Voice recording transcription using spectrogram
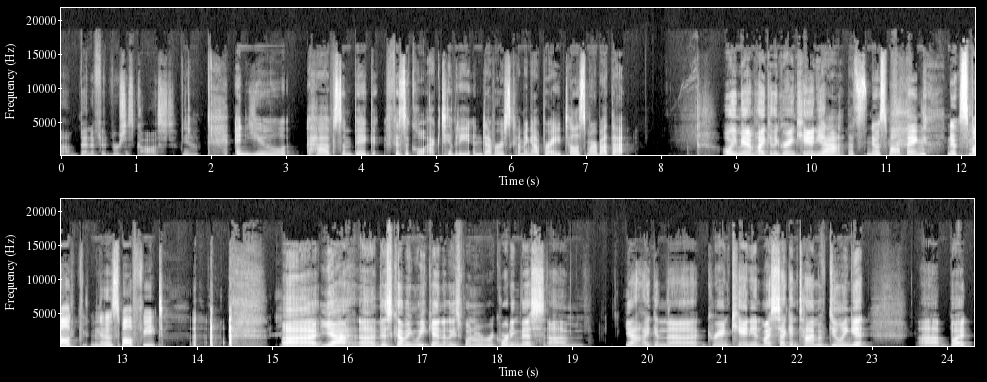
um, benefit versus cost. Yeah. And you have some big physical activity endeavors coming up, right? Tell us more about that. Oh, you mean I'm hiking the Grand Canyon? Yeah, that's no small thing. no small no small feat. uh yeah, uh this coming weekend at least when we're recording this, um yeah, hiking the Grand Canyon. My second time of doing it. Uh but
